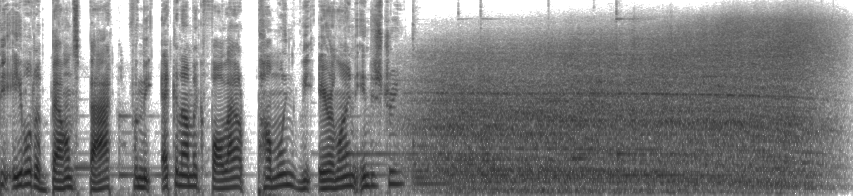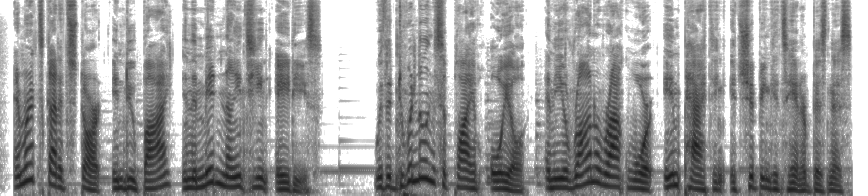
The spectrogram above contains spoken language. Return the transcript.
be able to bounce back from the economic fallout pummeling the airline industry? Emirates got its start in Dubai in the mid 1980s. With a dwindling supply of oil and the Iran Iraq War impacting its shipping container business,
